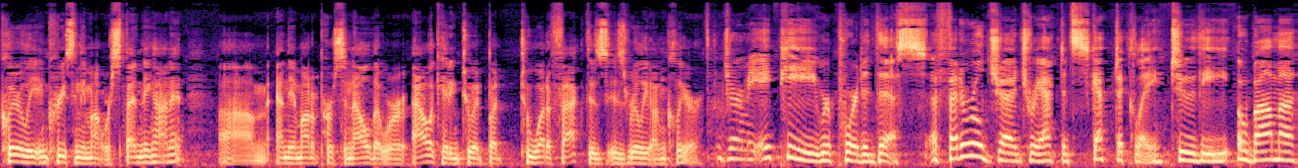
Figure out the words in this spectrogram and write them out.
clearly increasing the amount we're spending on it um, and the amount of personnel that we're allocating to it, but to what effect is, is really unclear. Jeremy, AP reported this. A federal judge reacted skeptically to the Obama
